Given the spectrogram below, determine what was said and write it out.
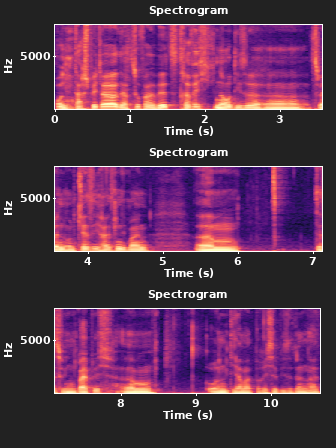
und einen Tag später, der Zufall will treffe ich genau diese äh, Sven und Cassie heißen die beiden. Ähm, deswegen weiblich. Ähm, und die haben halt berichtet, wie sie dann halt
